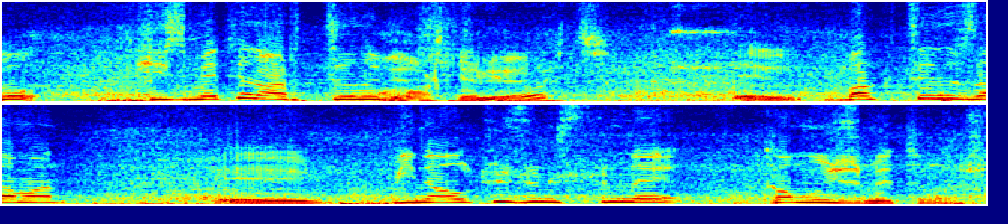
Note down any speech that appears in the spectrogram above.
Bu hizmetin arttığını Artıyor, gösteriyor. evet. E, baktığınız zaman e, 1600'ün üstünde kamu hizmeti var.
